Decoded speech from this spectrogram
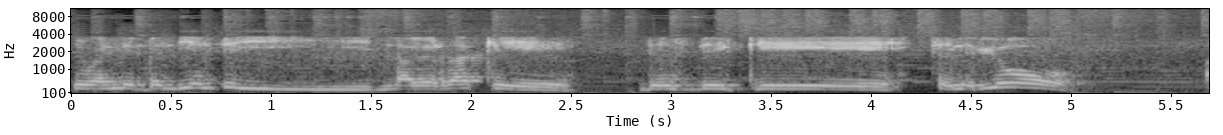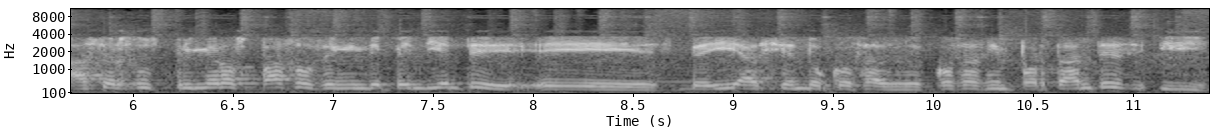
llegó a Independiente y la verdad que desde que se le vio hacer sus primeros pasos en Independiente eh, veía haciendo cosas, cosas importantes y,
